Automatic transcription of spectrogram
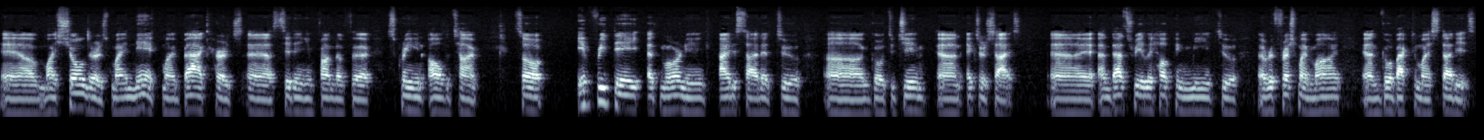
Uh, my shoulders, my neck, my back hurts uh, sitting in front of the screen all the time. So every day at morning, I decided to uh, go to gym and exercise, uh, and that's really helping me to uh, refresh my mind and go back to my studies.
